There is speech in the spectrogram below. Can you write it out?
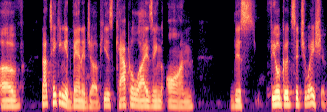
of, not taking advantage of, he is capitalizing on this feel good situation.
